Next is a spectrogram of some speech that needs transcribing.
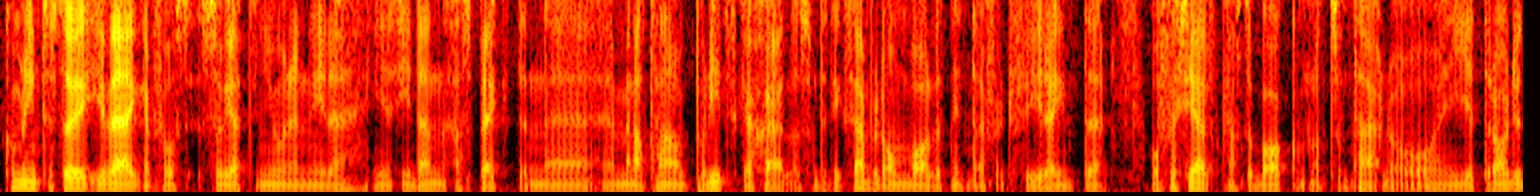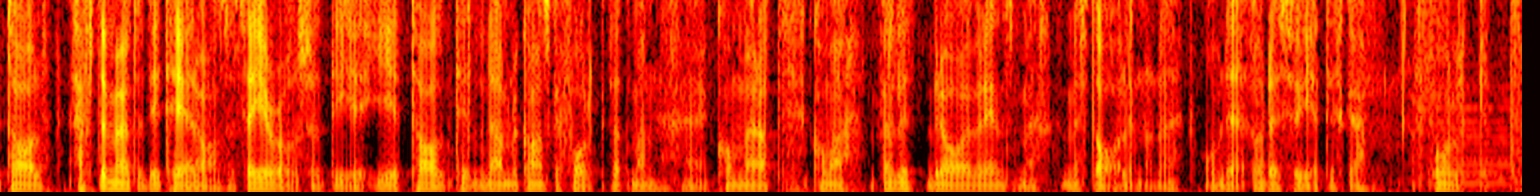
kommer inte stå i vägen för Sovjetunionen i, det, i, i den aspekten. Eh, men att han av politiska skäl, som till exempel omvalet 1944, inte officiellt kan stå bakom något sånt här. Då. Och I ett radiotal efter mötet i Teheran så säger Roosevelt i, i ett tal till det amerikanska folket att man eh, kommer att komma väldigt bra överens med, med Stalin och det, och det, och det sovjetiska folket.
